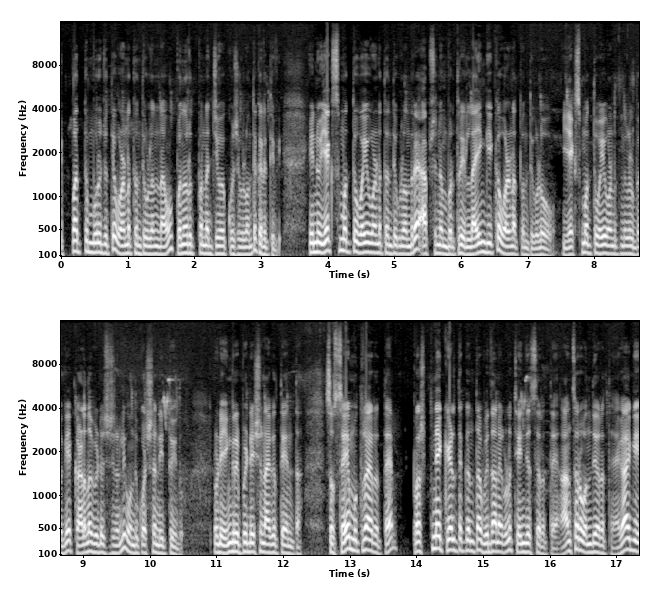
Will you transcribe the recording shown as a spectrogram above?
ಇಪ್ಪತ್ತ್ಮೂರು ಜೊತೆ ವರ್ಣತಂತುಗಳನ್ನು ನಾವು ಪುನರುತ್ಪನ್ನ ಜೀವಕೋಶಗಳು ಅಂತ ಕರಿತೀವಿ. ಇನ್ನು ಎಕ್ಸ್ ಮತ್ತು ವೈ ವರ್ಣತಂತುಗಳು ಅಂದರೆ ಆಪ್ಷನ್ ನಂಬರ್ ತ್ರೀ ಲೈಂಗಿಕ ವರ್ಣತಂತುಗಳು. ಎಕ್ಸ್ ಮತ್ತು ವೈ ವರ್ಣತಂತುಗಳ ಬಗ್ಗೆ ಕಳೆದ ವಿಡಿಯೋ ಸೆಷನಲ್ಲಿ ಒಂದು ಕ್ವಶನ್ ಇತ್ತು ಇದು. ನೋಡಿ, ಹೆಂಗೆ ರಿಪಿಟೇಷನ್ ಆಗುತ್ತೆ ಅಂತ. ಸೊ ಸೇಮ್ ಉತ್ತರ ಇರುತ್ತೆ. ಪ್ರಶ್ನೆ ಕೇಳ್ತಕ್ಕಂಥ ವಿಧಾನಗಳು ಚೇಂಜಸ್ ಇರುತ್ತೆ. ಆನ್ಸರ್ ಒಂದೇ ಇರುತ್ತೆ. ಹಾಗಾಗಿ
